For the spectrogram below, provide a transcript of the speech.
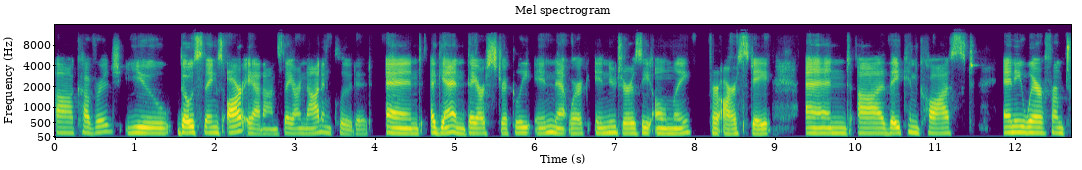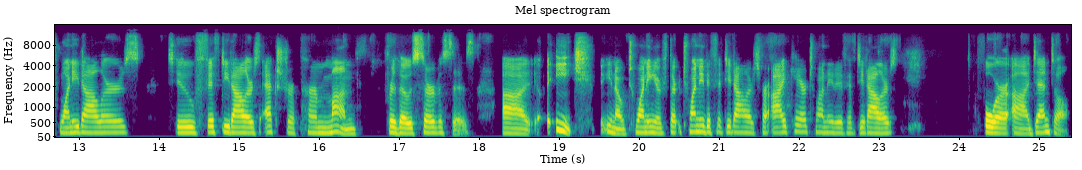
uh, coverage you those things are add-ons. They are not included. And again they are strictly in network in new jersey only for our state. And uh, they can cost anywhere from $20 to $50 extra per month for those services. Uh, each you know 20 or 30, 20 to $50 for eye care 20 to $50 for uh, dental.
